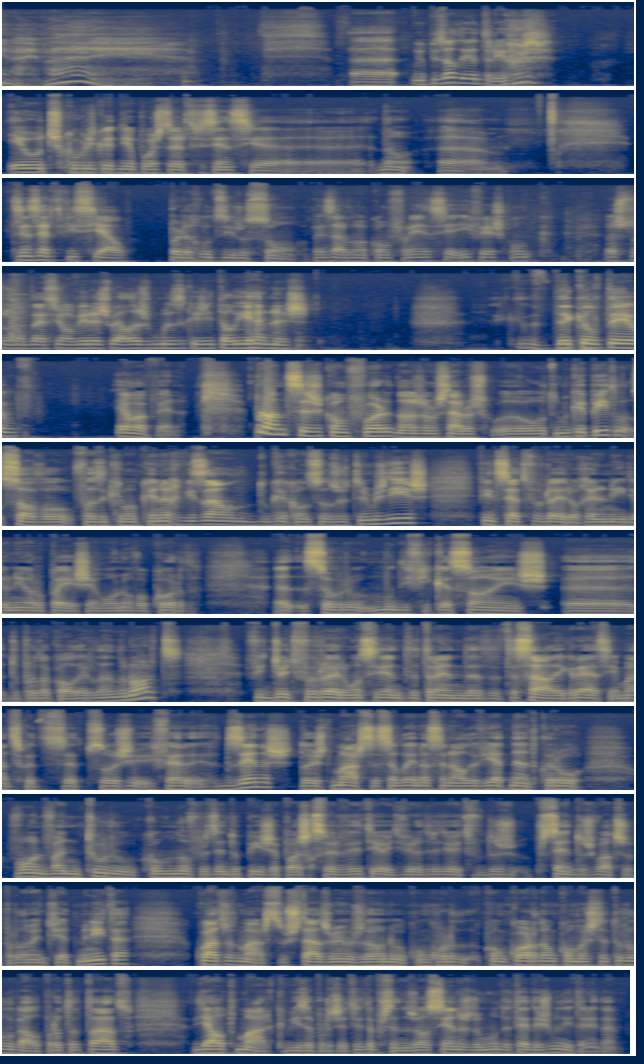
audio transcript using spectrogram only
Bem, bem, bem. Uh, o episódio anterior eu descobri que eu tinha posto a artificiência. Uh, não. Uh, artificial para reduzir o som, apesar de uma conferência, e fez com que as pessoas não pudessem ouvir as belas músicas italianas daquele tempo. É uma pena. Pronto, seja como for, nós vamos estar o último capítulo. Só vou fazer aqui uma pequena revisão do que aconteceu nos últimos dias. 27 de fevereiro, o Reino Unido e a União Europeia chegam a um novo acordo uh, sobre modificações uh, do protocolo da Irlanda do Norte. 28 de fevereiro, um acidente de trem da Tessália, Grécia, mata 57 pessoas e dezenas. 2 de março, a Assembleia Nacional do Vietnã declarou Von Vanturu como novo presidente do PIJ após receber 28,38% dos votos do Parlamento vietnamita. 4 de março, os Estados-membros da ONU concordam com uma estrutura legal para o Tratado de Alto Mar, que visa proteger 30% dos oceanos do mundo até 2030.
